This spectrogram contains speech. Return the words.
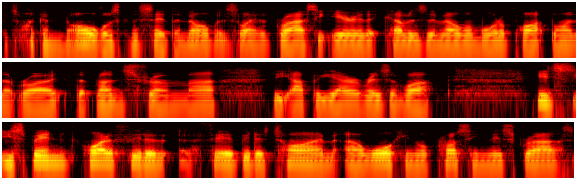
it's like a knoll. I was going to say the knoll, but it's like a grassy area that covers the Melbourne water pipeline that that runs from uh, the Upper Yarra Reservoir. You, you spend quite a, of, a fair bit of time uh, walking or crossing this grass,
